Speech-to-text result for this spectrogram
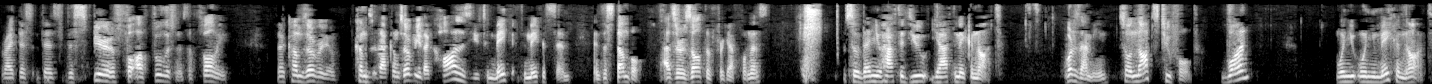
right this this this spirit of, of foolishness, of folly that comes over you, comes that comes over you that causes you to make to make a sin and to stumble as a result of forgetfulness. So then you have to do you have to make a knot. What does that mean? So a knot's twofold. One, when you when you make a knot,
